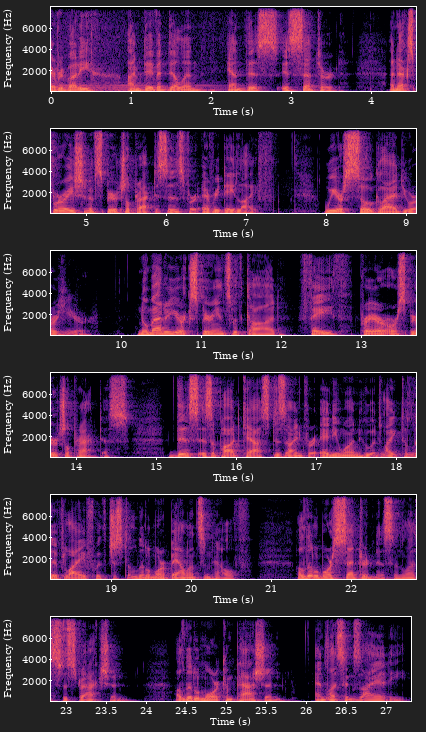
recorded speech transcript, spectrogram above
everybody. I'm David Dillon, and this is Centered, an exploration of spiritual practices for everyday life. We are so glad you are here. No matter your experience with God, faith, prayer, or spiritual practice, this is a podcast designed for anyone who would like to live life with just a little more balance and health, a little more centeredness and less distraction, a little more compassion and less anxiety.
